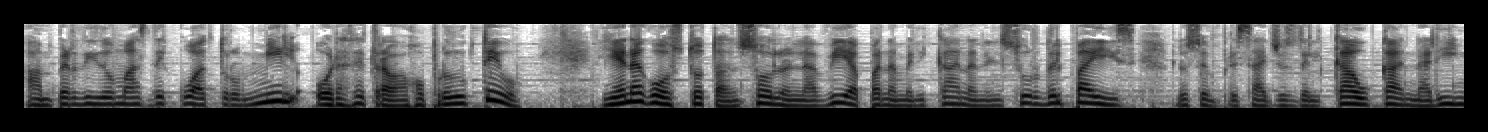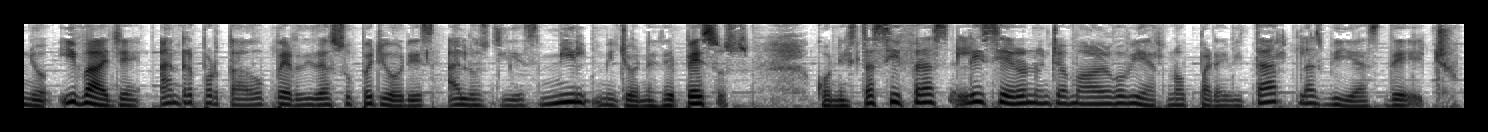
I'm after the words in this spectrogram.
han perdido más de 4.000 horas de trabajo productivo. Y en agosto, tan solo en la vía panamericana en el sur del país, los empresarios del Cauca, Nariño y Valle han reportado pérdidas superiores a los 10 mil millones de pesos. Con estas cifras le hicieron un llamado al gobierno para evitar las vías de hecho.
